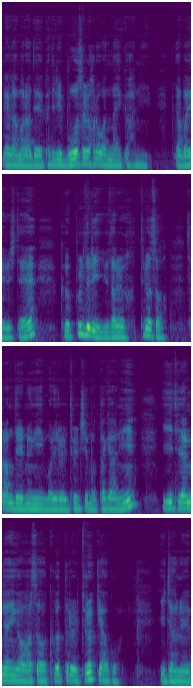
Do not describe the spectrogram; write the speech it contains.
내가 말하되 그들이 무엇을 하러 왔나이까 하니 대답하여 이르시되 그 뿔들이 유다를 흩트려서 사람들이 능히 머리를 들지 못하게 하니 이 대장장이가 와서 그것들을 두렵게 하고 이전에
